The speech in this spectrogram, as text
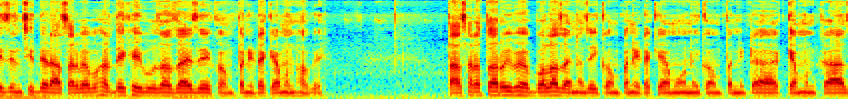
এজেন্সিদের আচার ব্যবহার দেখেই বোঝা যায় যে কোম্পানিটা কেমন হবে। তাছাড়া তো আর ওইভাবে বলা যায় না যে এই কোম্পানিটা কেমন, এই কোম্পানিটা কেমন কাজ,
